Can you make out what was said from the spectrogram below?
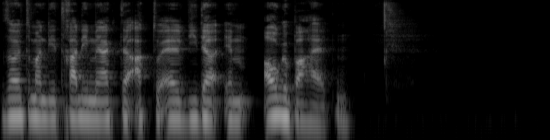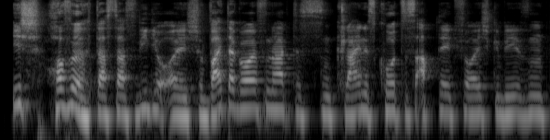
sollte man die Tradi-Märkte aktuell wieder im Auge behalten. Ich hoffe, dass das Video euch weitergeholfen hat. Das ist ein kleines, kurzes Update für euch gewesen.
